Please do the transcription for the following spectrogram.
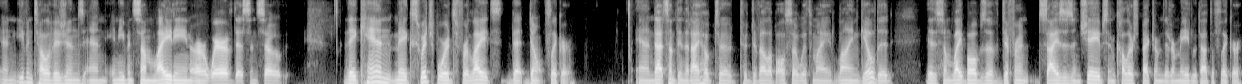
and even televisions and, and even some lighting are aware of this. And so they can make switchboards for lights that don't flicker. And that's something that I hope to, to develop also with my line Gilded is some light bulbs of different sizes and shapes and color spectrum that are made without the flicker.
